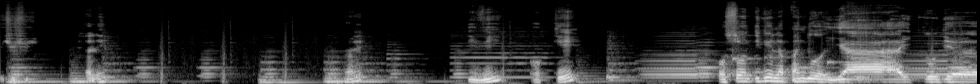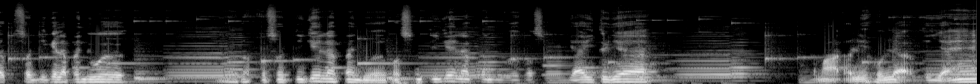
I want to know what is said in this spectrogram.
curi. Tak boleh. Alright. TV. Okay. 0382. Ya, itu dia. 0382. Orang 0382 0382 kosong. Ya itu dia. Mak tak boleh hold up Sekejap eh.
